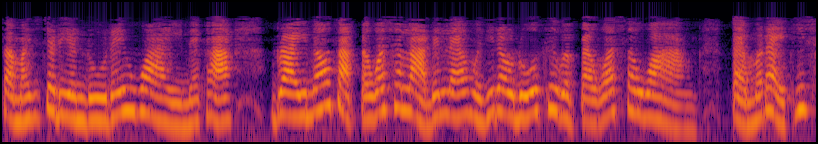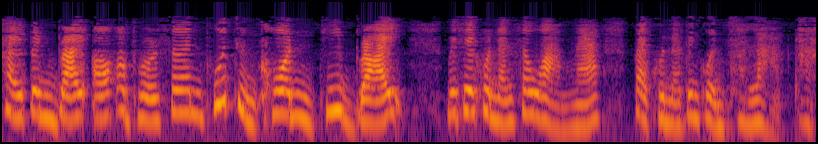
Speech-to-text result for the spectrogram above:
สามารถที่จะเรียนรู้ได้ไวนะคะ bright นอกจากแปลว่าฉลาดได้แล้วเหมือนที่เรารู้ก็คือมันแปลว่าสว่าง แต่เมื่อไหร่ที่ใช้เป็น bright of a person พูดถึงคนที่ bright ไม่ใช่คนนั้นสว่างนะ แต่คนนั้นเป็นคน ฉลาดค่ะ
